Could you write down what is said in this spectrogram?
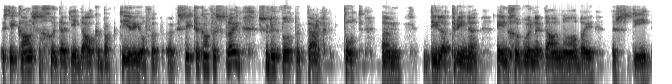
is die kans goed dat jy dalk 'n bakterie of 'n siekte kan versprei, so dit word beperk tot ehm um, die latrine en gewoonlik daarna by is die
